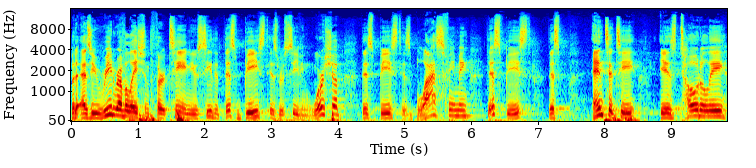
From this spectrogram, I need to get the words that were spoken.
but as you read Revelation 13, you see that this beast is receiving worship, this beast is blaspheming, this beast, this entity is totally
